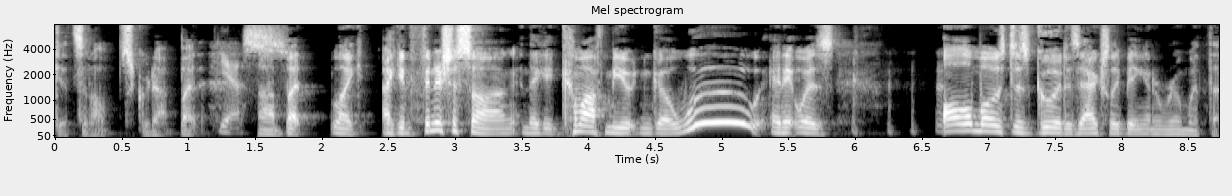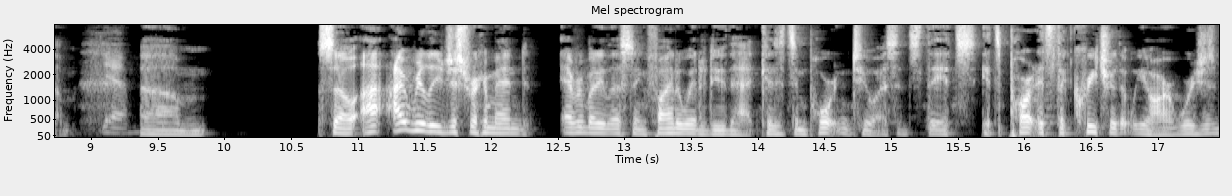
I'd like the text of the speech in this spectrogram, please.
gets it all screwed up. But Yes. uh, but like I could finish a song and they could come off mute and go woo, and it was almost as good as actually being in a room with them. yeah. Um, so I, I really just recommend everybody listening find a way to do that because it's important to us. It's the it's it's part it's the creature that we are. We're just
